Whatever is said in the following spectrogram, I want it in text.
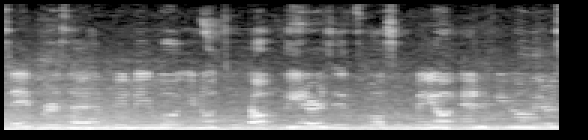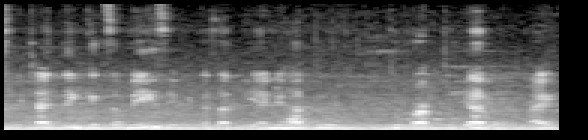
through global shapers i have been able you know to help leaders it's also male and female leaders which i think it's amazing because at the end you have to to work together right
